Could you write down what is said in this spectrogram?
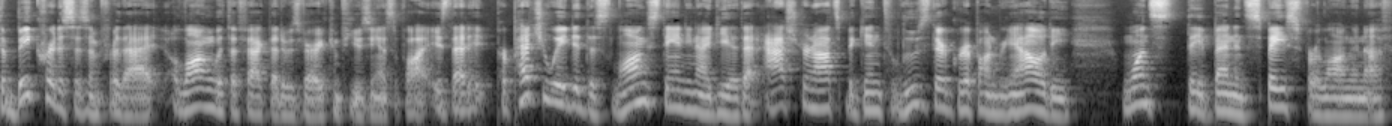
The big criticism for that, along with the fact that it was very confusing as a plot, is that it perpetuated this long standing idea that astronauts begin to lose their grip on reality once they've been in space for long enough.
